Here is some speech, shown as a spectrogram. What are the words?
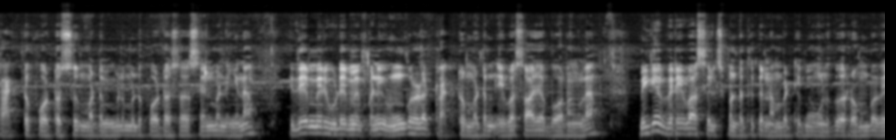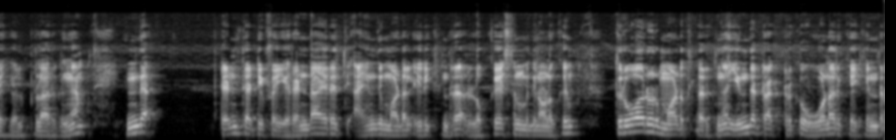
டிராக்டர் ஃபோட்டோஸு மற்றும் இம்ப்ளிமெண்ட் ஃபோட்டோஸை சென்ட் பண்ணிங்கன்னா இதேமாரி வீடியோ மேக் பண்ணி உங்களோட டிராக்டர் மற்றும் விவசாய உபகரணங்களை மிக விரைவாக சேல்ஸ் பண்ணுறதுக்கு நம்ம டீமே உங்களுக்கு ரொம்பவே ஹெல்ப்ஃபுல்லாக இருக்குங்க. இந்த டென் தேர்ட்டி ஃபைவ் ரெண்டாயிரத்தி ஐந்து மாடல் இருக்கின்ற லொக்கேஷன் மதினாலுக்கு திருவாரூர் மாவட்டத்தில் இருக்குங்க. இந்த டிராக்டருக்கு ஓனர் கேட்கின்ற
